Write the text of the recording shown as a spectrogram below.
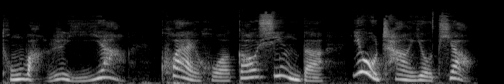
同往日一样快活高兴的又唱又跳。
